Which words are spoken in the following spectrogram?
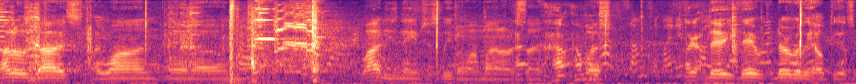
a lot of those guys like Juan and um, why are these names just leaving my mind on the sun? How, how much? They they they really helped us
